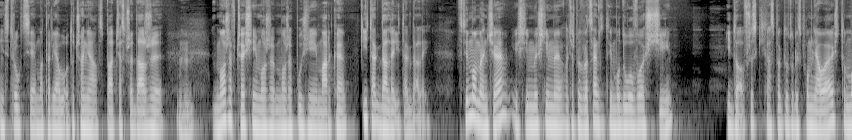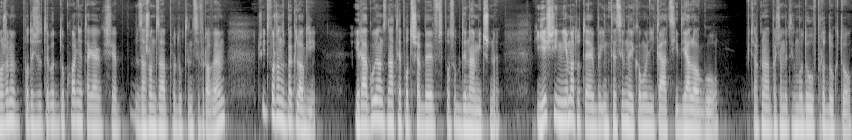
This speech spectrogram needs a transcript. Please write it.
instrukcje, materiały otoczenia, wsparcia sprzedaży, mhm. może wcześniej, może, może później markę i tak dalej, i tak dalej. W tym momencie, jeśli myślimy, chociażby wracając do tej modułowości i do wszystkich aspektów, o których wspomniałeś, to możemy podejść do tego dokładnie tak, jak się zarządza produktem cyfrowym, czyli tworząc backlogi i reagując na te potrzeby w sposób dynamiczny. Jeśli nie ma tutaj jakby intensywnej komunikacji, dialogu, chociażby na poziomie tych modułów produktu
